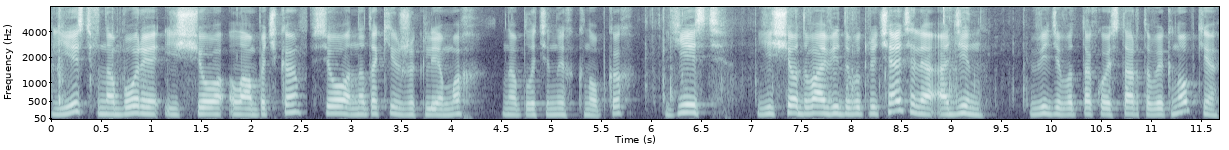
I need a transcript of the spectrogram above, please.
есть в наборе еще лампочка. Все на таких же клеммах, на платяных кнопках. Есть еще два вида выключателя. Один в виде вот такой стартовой кнопки,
